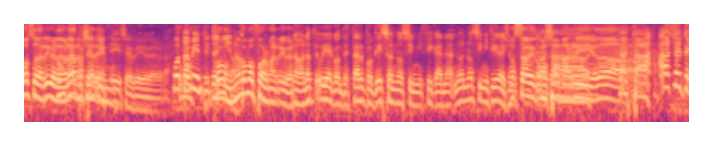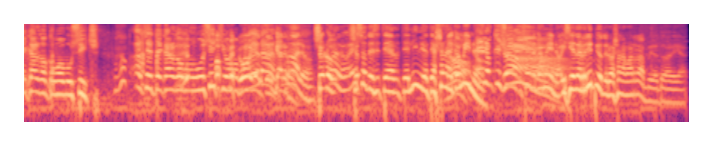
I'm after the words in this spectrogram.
¿Vos sos de River de Nunca verdad, nos Payare? Sí, soy River, de verdad. Vos también te ¿Cómo, ¿no? ¿Cómo forma River? No, no te voy a contestar porque eso no significa nada. No, no significa que yo No no, sabe cómo forma River. Ya está. Hacete cargo como Busich. Hacete cargo como Busich y vamos Me voy a hacer cargo. Claro, Yo no- claro, yo- eso te, te- te alivia, te allana el No, camino. es lo que yo Te allana digo. el camino. Y si es de ripio, te lo allana más rápido todavía.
